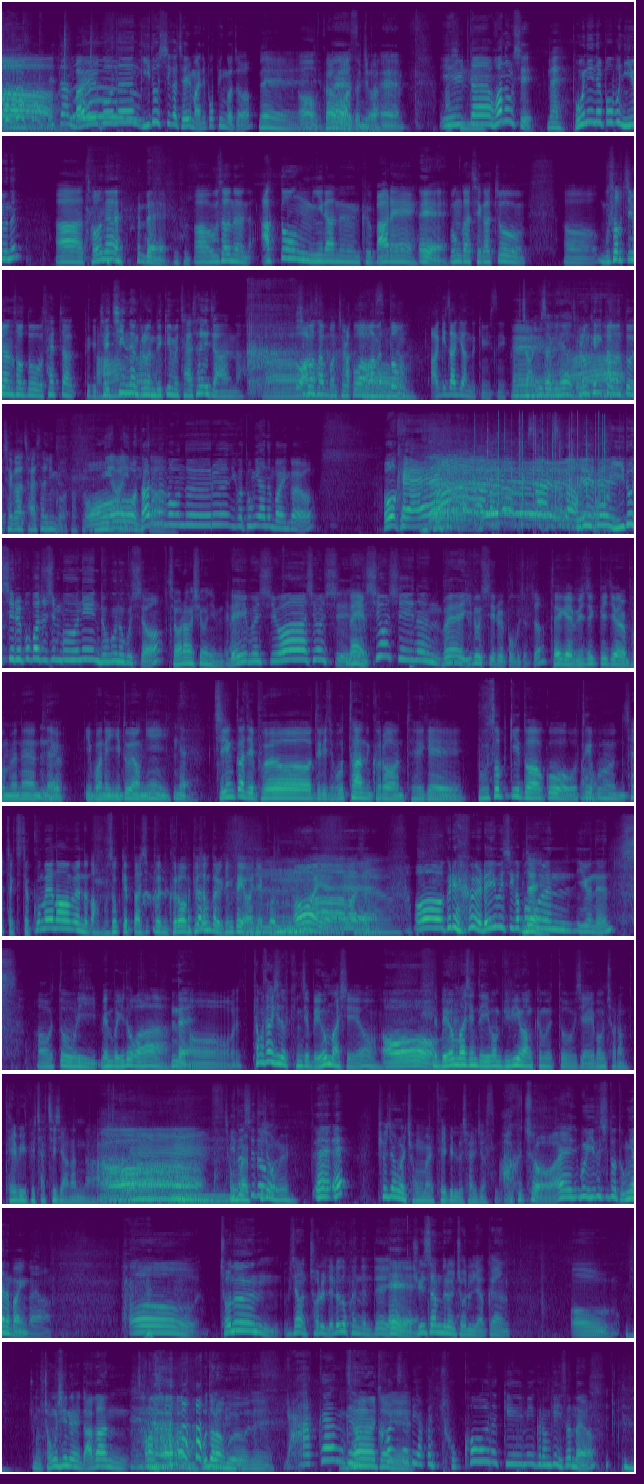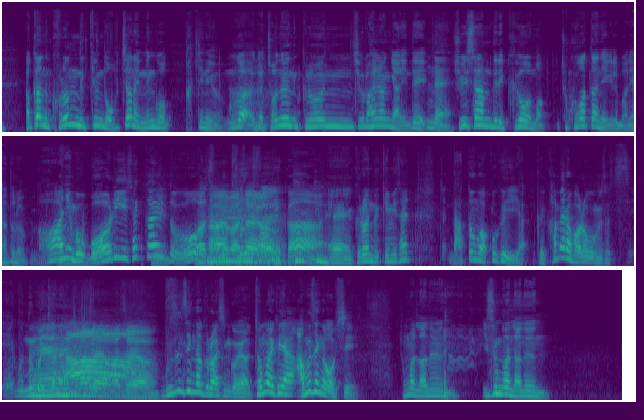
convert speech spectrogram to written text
네. 일단 말고는 이도 씨가 제일 많이 뽑힌 거죠. 네. 어, 그런 것 같습니다. 그렇죠. 예. 일단 환웅 씨 네. 본인을 뽑은 이유는 아, 저는 네. 어, 우선은 악동이라는 그 말에 예. 뭔가 제가 좀 어, 무섭지면서도 살짝 되게 재치 있는 아. 그런 느낌을 잘 살리지 않았나 아, 싶어서 한번 저를 뽑아봤습니다. 하면 또 아기자기한 느낌이 있으니까. 네. 자기자기 해야죠. 그런 아. 캐릭터는 또 제가 잘 살린 것 같아서. 어. 다른 멤버분들은 이거 동의하는 바인가요? 오케이. 그리고 이도 씨를 뽑아주신 분이 누구 누구시죠? 저랑 시온입니다. 레이븐 씨와 시온 씨. 네. 시온 씨는 왜 이도 씨를 뽑으셨죠? 되게 뮤직비디오를 보면은 네. 이번에 이도 형이 네. 지금까지 보여드리지 못한 그런 되게 무섭기도 하고 어떻게 어. 보면 살짝 진짜 꿈에 나오면은 아 무섭겠다 싶은 그런 표정들을 굉장히 많이 했거든요. 어, 예. 아, 맞아요. 어, 그리고 레이븐 씨가 네. 뽑은 이유는? 어, 또 우리 멤버 이도가 네. 어, 평상시도 굉장히 매운 맛이에요. 어. 근데 매운 맛인데 이번 뮤비만큼은 또 이제 앨범처럼 데뷔 그 자체지 않았나. 아. 정말 이도 씨도 표정을 예, 예? 표정을 정말 데뷔로 잘 지었습니다. 아, 그쵸. 아니, 뭐 이도 씨도 동의하는 바인가요? 어, 저는 그냥 저를 내려놓고 했는데 예, 예. 주위 사람들은 저를 약간 어, 좀 정신을 나간 사람처럼 보더라고요. 네. 약간 그 살짝, 컨셉이 예. 약간 조커 느낌이 그런 게 있었나요? 약간 그런 느낌도 없지 않아 있는 것 같긴 해요. 뭔가 그러니까 저는 그런 식으로 하려는 게 아닌데 네. 주위 사람들이 그거 막 조커 같다는 얘기를 많이 하더라고요. 아, 아니 뭐 머리 색깔도 네. 좀 맞아요. 맞아요. 그러니까 예, 그런 느낌이 살짝 났던 것 같고 그, 야- 그 카메라 바라보면서 씩 웃는 거 네. 있잖아요. 아, 맞아요, 맞아요. 무슨 생각으로 하신 거예요? 정말 그냥 아무 생각 없이. 정말 나는 이 순간 나는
